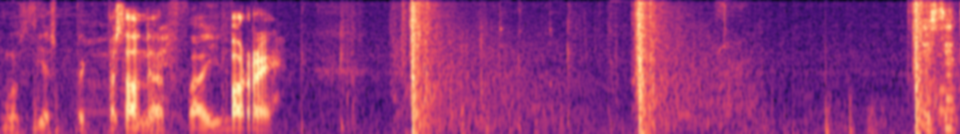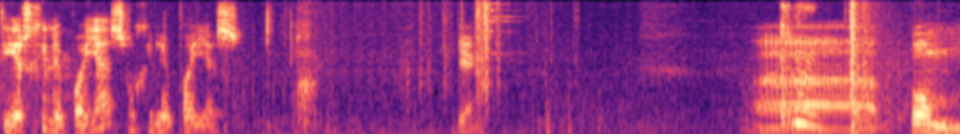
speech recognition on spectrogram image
Murcia espectacular ¿Hasta dónde? File. corre. ¿Este tío es gilipollas o gilipollas? Bien. Ah, ¡Pum!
